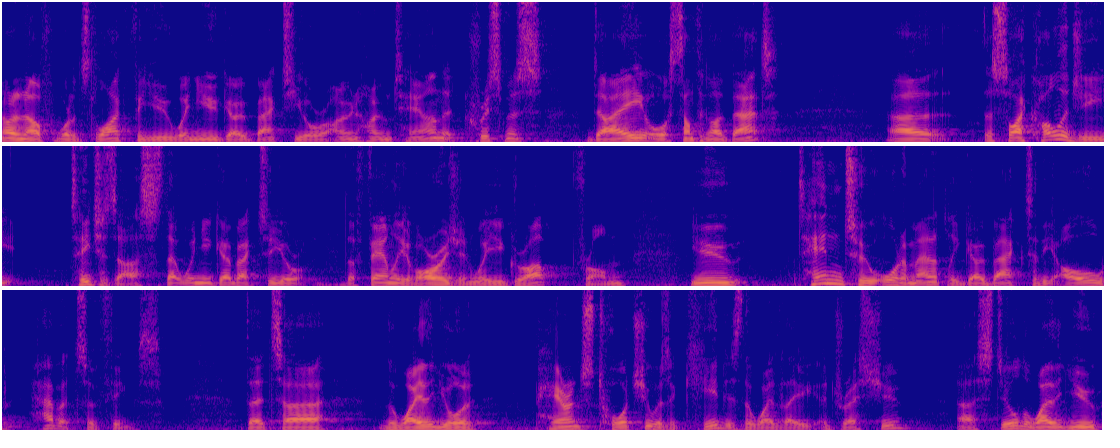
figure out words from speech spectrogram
I don't know what it's like for you when you go back to your own hometown at Christmas Day or something like that. Uh, the psychology teaches us that when you go back to your, the family of origin where you grew up from, you tend to automatically go back to the old habits of things. That uh, the way that your parents taught you as a kid is the way they address you. Uh, still, the way that you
